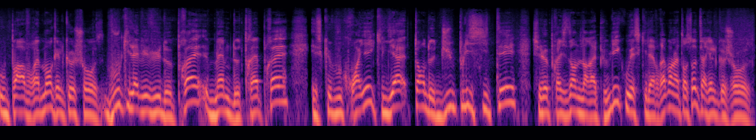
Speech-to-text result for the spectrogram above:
Ou pas vraiment quelque chose. Vous qui l'avez vu de près, même de très près, est-ce que vous croyez qu'il y a tant de duplicité chez le président de la République ou est-ce qu'il a vraiment l'intention de faire quelque chose?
